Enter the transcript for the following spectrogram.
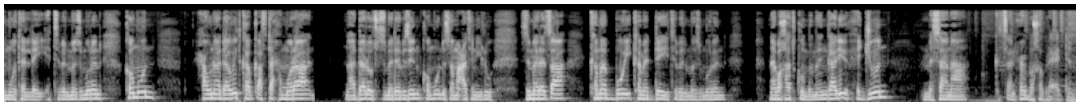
ዝሞተለይ እትብል መዝሙርን ከምኡውን ሓውና ዳዊት ካብ ካፍታ ኣሕሞራ ንኣዳለውቲ ዝመደብ ዝን ከምን ንሰማዕትን ኢሉ ዝመረፃ ከመኣቦይ ከመደይ ትብል መዝሙርን ናባኻትኩም ብመንጋዲኡ ሕጂ ውን መሳና ክትፀንሑ ብክብሪ ዕድን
